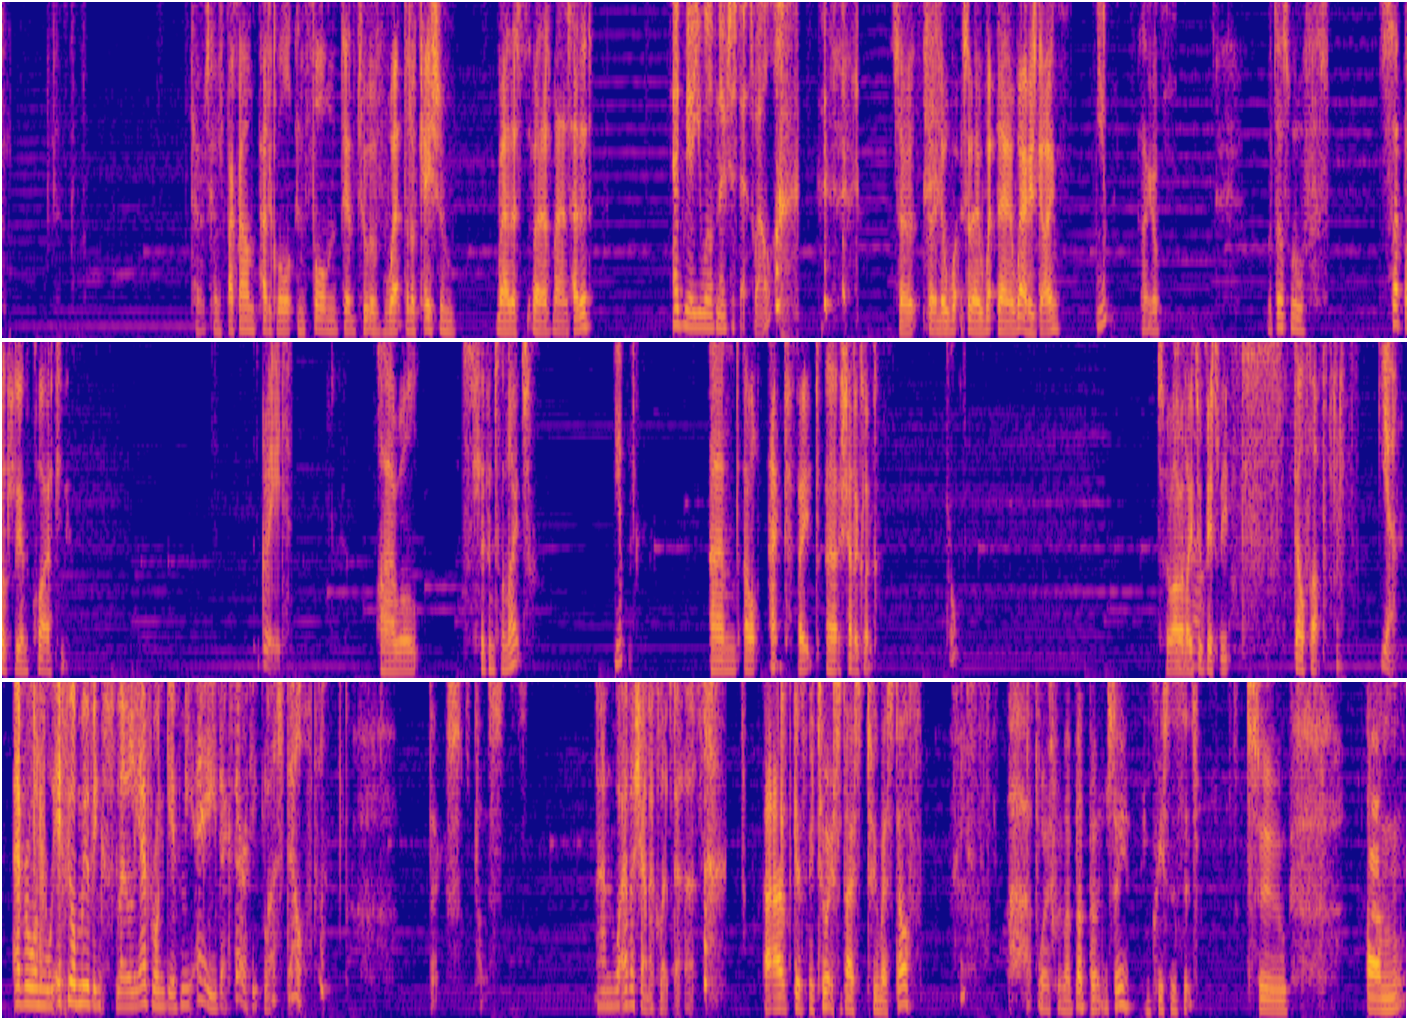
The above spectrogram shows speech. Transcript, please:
Terrence comes back round. Patrick will inform the other two of where the location where this where this man is headed. Edmure, you will have noticed it as well. So so they know, so they know, they know where he's going. Yep. And I go. Let us move separately and quietly. Agreed. I will slip into the night. Yep. And I will activate uh, Shadow Cloak. So I would like to basically stealth up. yeah. Everyone will if you're moving slowly, everyone give me a dexterity plus stealth. Dex plus. And whatever Shadow Cloak does. Uh, that gives me two extra dice to my stealth. Nice. Uh, whereas with my blood potency increases it to um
